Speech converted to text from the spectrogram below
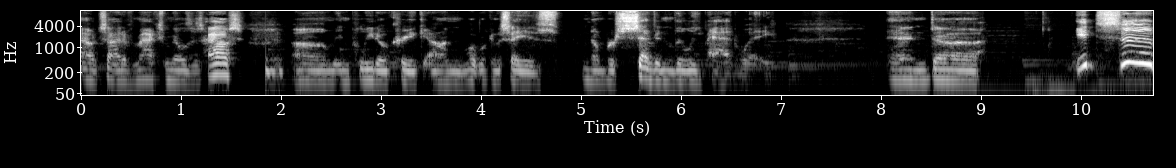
outside of Max Mills's house, Mhm. um, in Polito Creek on what we're gonna say is number seven Lilypad Way, and uh, it's uh,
